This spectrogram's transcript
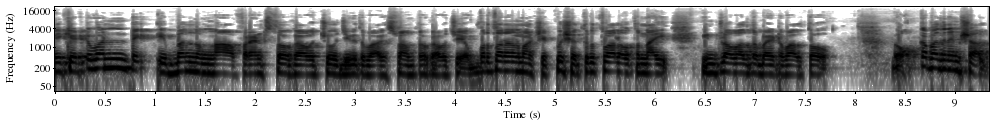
మీకు ఎటువంటి ఇబ్బంది ఉన్నా ఫ్రెండ్స్తో కావచ్చు జీవిత భాగస్వామితో కావచ్చు ఎవరితోనైనా మాకు ఎక్కువ శత్రుత్వాలు అవుతున్నాయి ఇంట్లో వాళ్ళతో బయట వాళ్ళతో. ఒక్క పది నిమిషాలు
